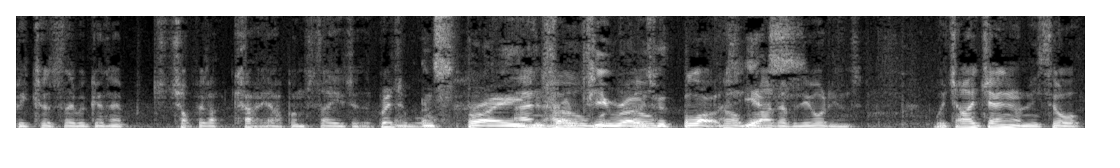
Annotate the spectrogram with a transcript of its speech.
because they were going to chop it up, cut it up on stage at the Brit Awards And spray the front few rows with blood, hurl yes. blood over the audience, which I genuinely thought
